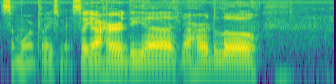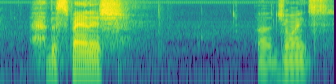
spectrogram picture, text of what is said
some more placements. So y'all heard the uh y'all heard the little the Spanish uh joints.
